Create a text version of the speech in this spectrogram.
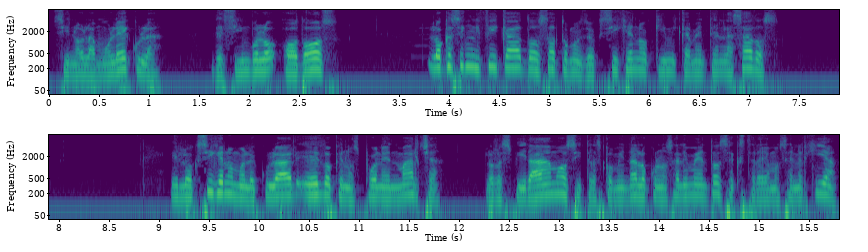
sino la molécula, de símbolo O2, lo que significa dos átomos de oxígeno químicamente enlazados. El oxígeno molecular es lo que nos pone en marcha, lo respiramos y tras combinarlo con los alimentos extraemos energía.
